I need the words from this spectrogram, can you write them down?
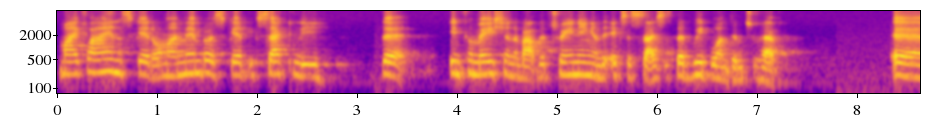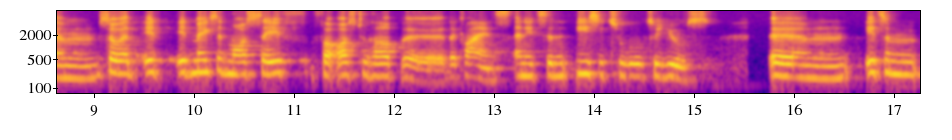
my clients get or my members get exactly the information about the training and the exercises that we'd want them to have. Um, so it, it, it makes it more safe for us to help uh, the clients, and it's an easy tool to use. Um, it's a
